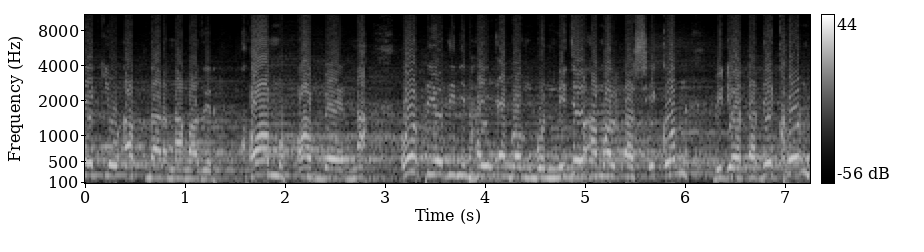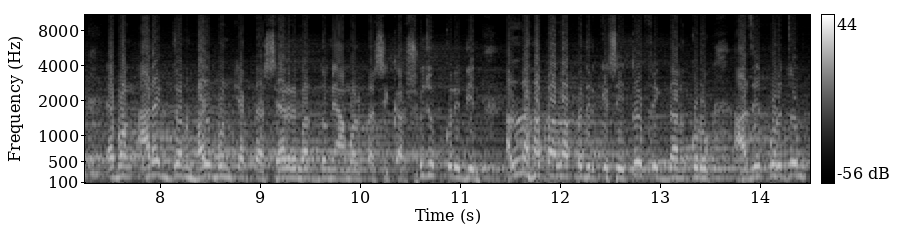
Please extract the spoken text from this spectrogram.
নেকিও আপনার নামাজের কম হবে না। ও প্রিয় দিনী ভাই এবং বোন, নিজেও আমলটা শিখুন, ভিডিওটা দেখুন এবং আরেকজন ভাই বোনকে একটা শেয়ারের মাধ্যমে আমলটা শেখার সুযোগ করে দিন। আল্লাহ তাআলা আপনাদেরকে সেই তৌফিক দান করুক। আজ এ পর্যন্ত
